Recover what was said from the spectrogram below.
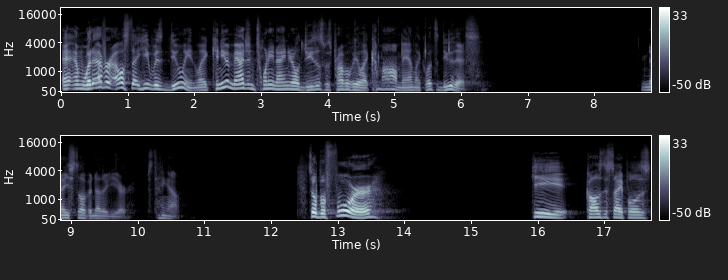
and, whatever else that he was doing. Like, can you imagine 29 year old Jesus was probably like, come on, man, like, let's do this. No, you still have another year. Just hang out. So before he calls disciples,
